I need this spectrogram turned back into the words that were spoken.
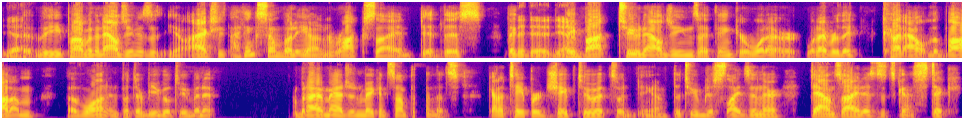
Yeah. The problem with the Nalgene is, that, you know, I actually I think somebody on Rokslide did this. They, they did, yeah. They bought two Nalgenes, I think, or whatever. Whatever they cut out the bottom of one and put their bugle tube in it. But I imagine making something that's got a tapered shape to it, so you know the tube just slides in there. Downside is it's going to stick.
